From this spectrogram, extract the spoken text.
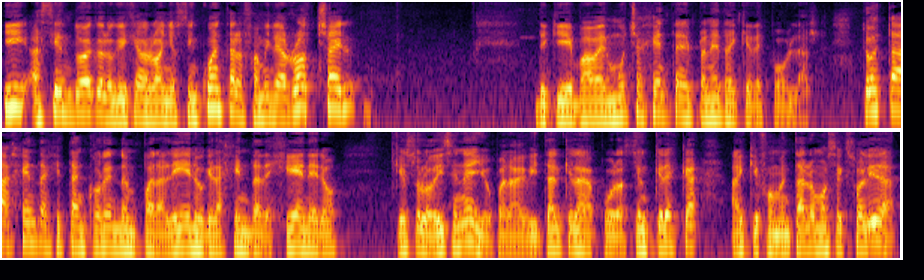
Y haciendo eco de lo que dijeron en los años 50, la familia Rothschild, de que va a haber mucha gente en el planeta, hay que despoblar. Todas estas agendas que están corriendo en paralelo, que la agenda de género, que eso lo dicen ellos, para evitar que la población crezca hay que fomentar la homosexualidad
